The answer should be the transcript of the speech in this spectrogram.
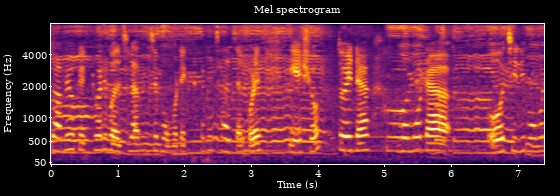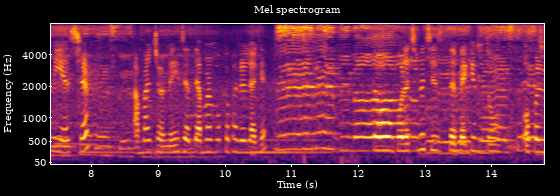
তো আমি ওকে একটুখানি বলছিলাম যে মোমোটা একটুখানি ঝাল ঝাল করে নিয়ে এসো। তো এটা মোমোটা, ও চিলি মোমো নিয়ে নিয়েছে। আমার জন্যই যাতে আমার মুখে ভালো লাগে। তো বলেছিল চিজ দেবে কিন্তু ও বলল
